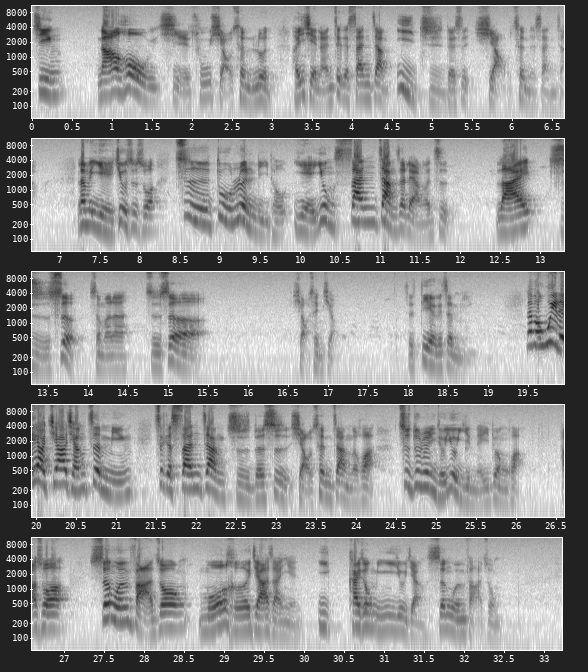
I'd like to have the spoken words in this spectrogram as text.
经，然后写出小乘论。很显然，这个三藏意指的是小乘的三藏。那么也就是说，制度论里头也用三藏这两个字来指涉什么呢？指涉小乘教，这是第二个证明。那么为了要加强证明这个三藏指的是小乘藏的话，制度论里头又引了一段话，他说：“声闻法中摩诃迦旃延，一开宗明义就讲声闻法中，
